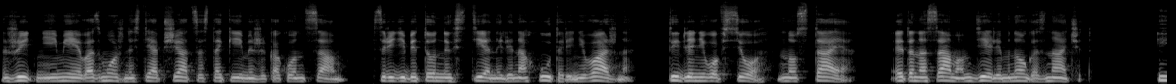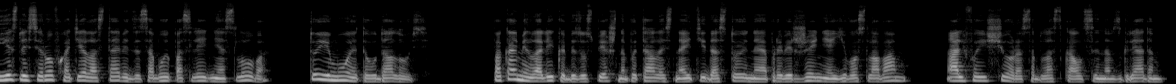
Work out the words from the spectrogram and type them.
жить не имея возможности общаться с такими же, как он сам, среди бетонных стен или на хуторе, неважно. Ты для него все, но стая это на самом деле много значит. И если Серов хотел оставить за собой последнее слово, то ему это удалось. Пока Милолика безуспешно пыталась найти достойное опровержение его словам, Альфа еще раз обласкал сына взглядом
